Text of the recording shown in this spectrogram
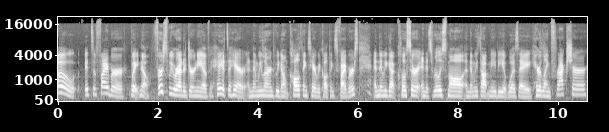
oh, it's a fiber. Wait, no. First, we were at a journey of, hey, it's a hair. And then we learned we don't call things hair, we call things fibers. And then we got closer and it's really small. And then we thought maybe it was a hairline fracture.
